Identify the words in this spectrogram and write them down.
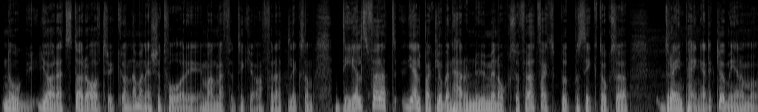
nog göra ett större avtryck när man är 22 år i Malmö FF tycker jag. För att liksom, dels för att hjälpa klubben här och nu men också för att faktiskt på, på sikt också dra in pengar till klubben genom,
